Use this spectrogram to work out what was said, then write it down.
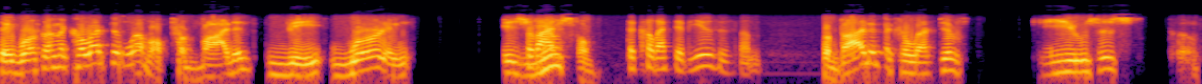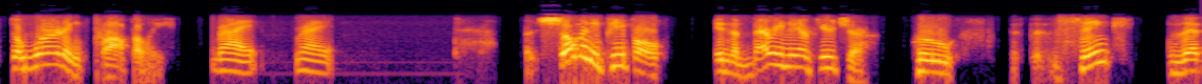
They work on the collective level, provided the wording is provided useful. The collective uses them. Provided the collective uses the wording properly. Right, right so many people in the very near future who think that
